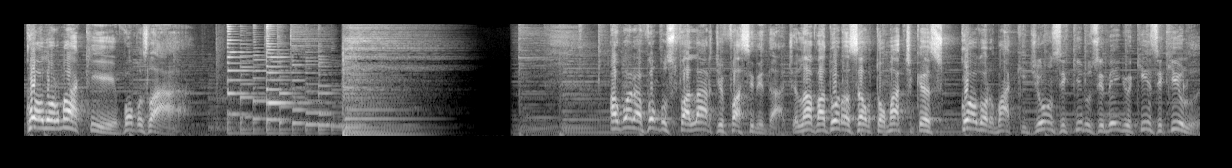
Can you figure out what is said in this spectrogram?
Colormac. Vamos lá. Agora vamos falar de facilidade. Lavadoras automáticas Colormac de 11,5 kg e 15 kg.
